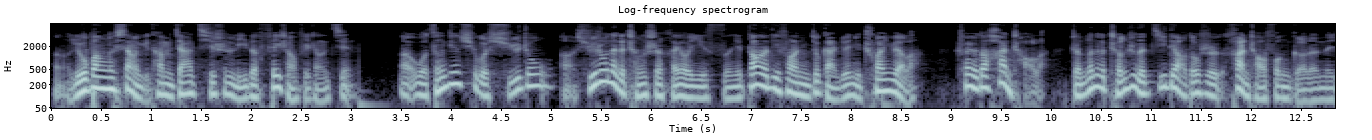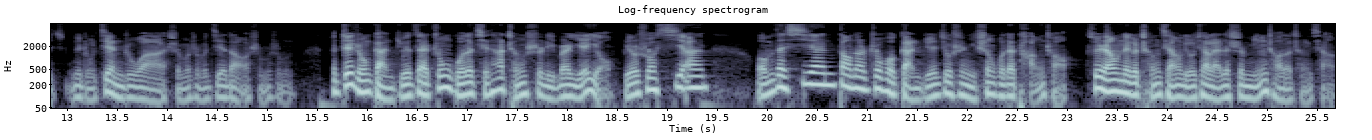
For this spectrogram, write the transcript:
啊。刘邦和项羽他们家其实离得非常非常近。呃，我曾经去过徐州啊，徐州那个城市很有意思。你到那地方，你就感觉你穿越了，穿越到汉朝了。整个那个城市的基调都是汉朝风格的那那种建筑啊，什么什么街道，什么什么。那这种感觉在中国的其他城市里边也有，比如说西安。我们在西安到那儿之后，感觉就是你生活在唐朝。虽然我们那个城墙留下来的是明朝的城墙。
